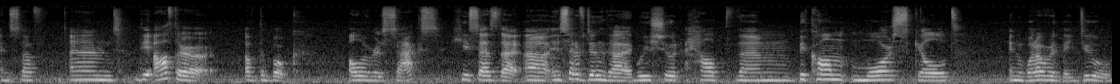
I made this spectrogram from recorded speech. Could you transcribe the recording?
and stuff. And the author of the book Oliver Sacks. He says that uh, instead of doing that, we should help them become more skilled in whatever they do,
